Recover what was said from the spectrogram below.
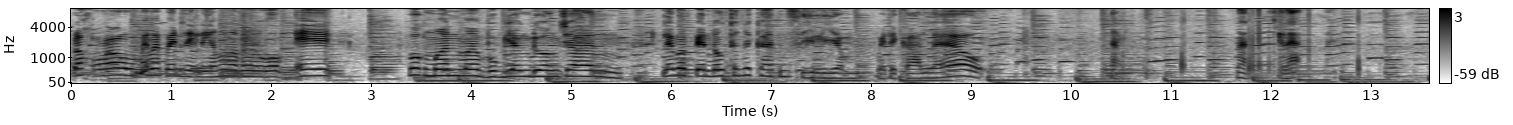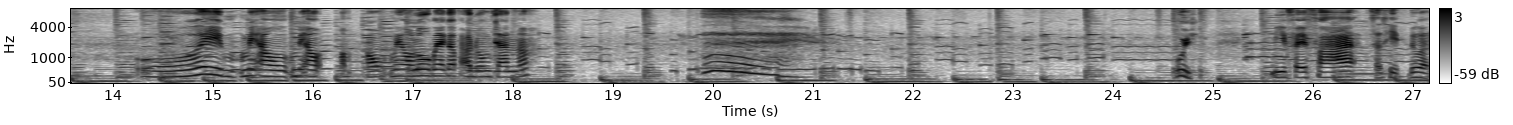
เราของเราไม่ไม่เป็นสี่เหลี่ยมเพราะเราเป็นวงกลมเอ พวกมันมาบุกยังดวงจันทร์และมาเปลี่ยนดวงจันทร์ให้กลายเป็นสี่เหลี่ยมไม่ได้การแล้วนั่นนั่นอีกแล้วโอ้ยไม่เอาไม่เอาเอาเอาไม่เอาโลกไม่ก็เอาดวงจันทร์เนาะอุ้ยมีไฟฟ้าสถิตด้วย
